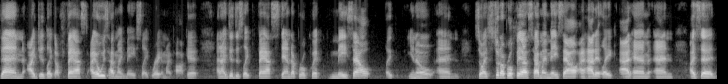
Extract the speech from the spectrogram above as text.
then I did like a fast, I always had my mace like right in my pocket. And I did this like fast stand up real quick mace out, like, you know, and so I stood up real fast, had my mace out. I had it like at him and I said,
